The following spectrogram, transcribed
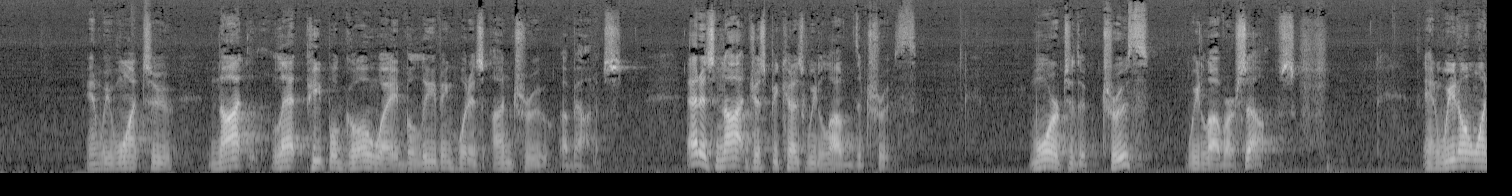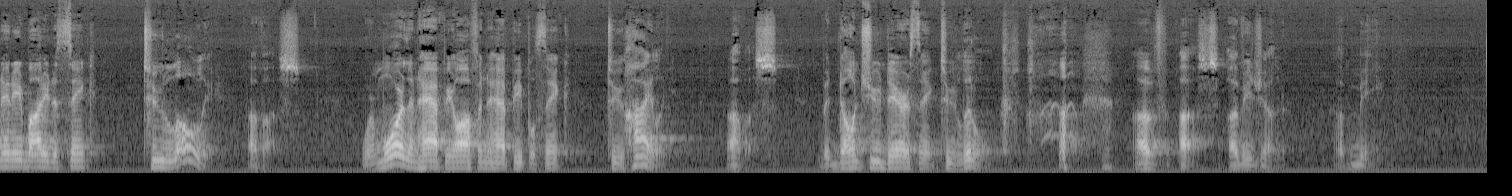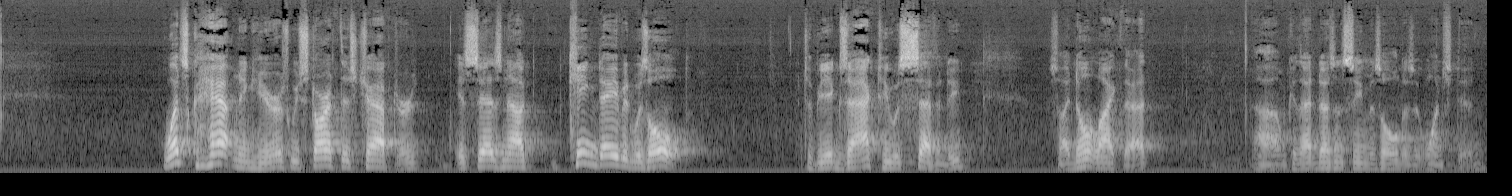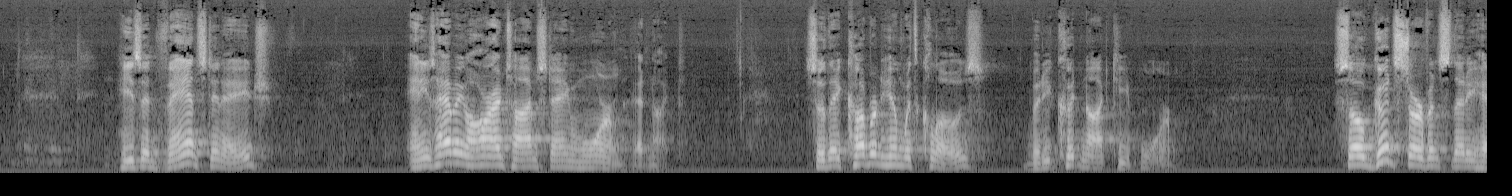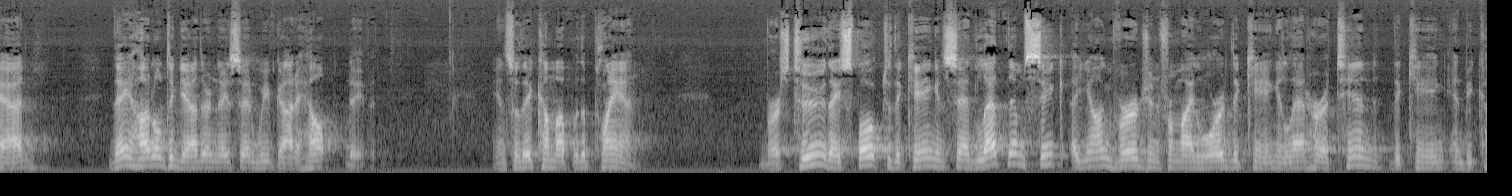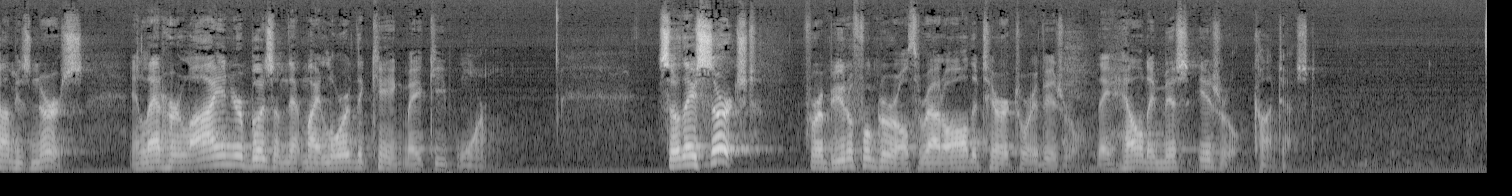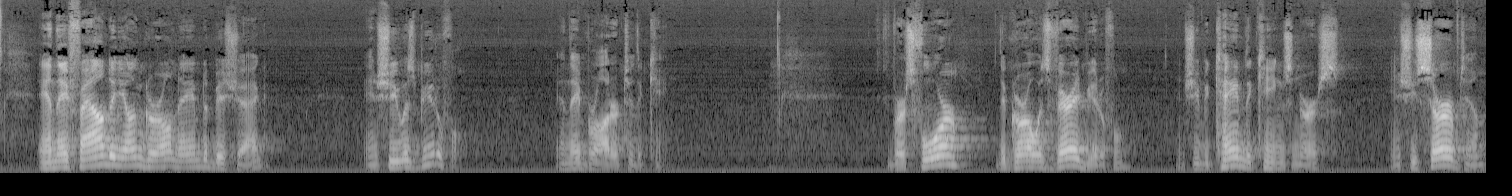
And we want to not let people go away believing what is untrue about us. That is not just because we love the truth. More to the truth, we love ourselves. And we don't want anybody to think too lowly of us. We're more than happy often to have people think too highly of us. But don't you dare think too little of us, of each other, of me. What's happening here as we start this chapter, it says, Now King David was old. To be exact, he was 70. So I don't like that, because um, that doesn't seem as old as it once did. He's advanced in age, and he's having a hard time staying warm at night. So they covered him with clothes, but he could not keep warm. So, good servants that he had they huddled together and they said, We've got to help David. And so they come up with a plan. Verse 2 They spoke to the king and said, Let them seek a young virgin for my lord the king, and let her attend the king and become his nurse. And let her lie in your bosom that my lord the king may keep warm. So they searched for a beautiful girl throughout all the territory of Israel. They held a Miss Israel contest. And they found a young girl named Abishag, and she was beautiful. And they brought her to the king. Verse 4 The girl was very beautiful, and she became the king's nurse, and she served him,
